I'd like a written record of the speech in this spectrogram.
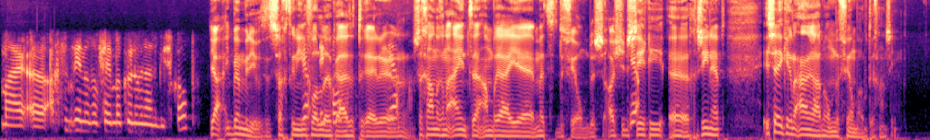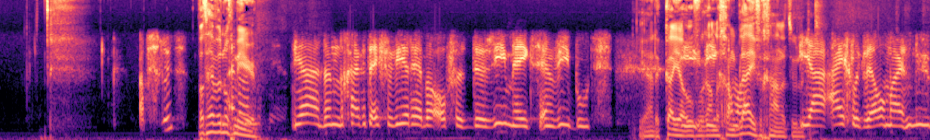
Maar uh, 28 november kunnen we naar de bioscoop. Ja, ik ben benieuwd. Het zag er in ieder geval Ja, leuk uit, de trailer. Ja. Ze gaan er een eind eh, aan breien met de film. Dus als je de Ja. serie eh, gezien hebt, is zeker een aanrader om de film ook te gaan zien. Absoluut. Wat hebben we nog dan- meer? Ja, dan ga ik het even weer hebben over de remakes en reboots. Ja, daar kan je die- over aan de gang allemaal- blijven gaan natuurlijk. Ja, eigenlijk wel, maar nu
